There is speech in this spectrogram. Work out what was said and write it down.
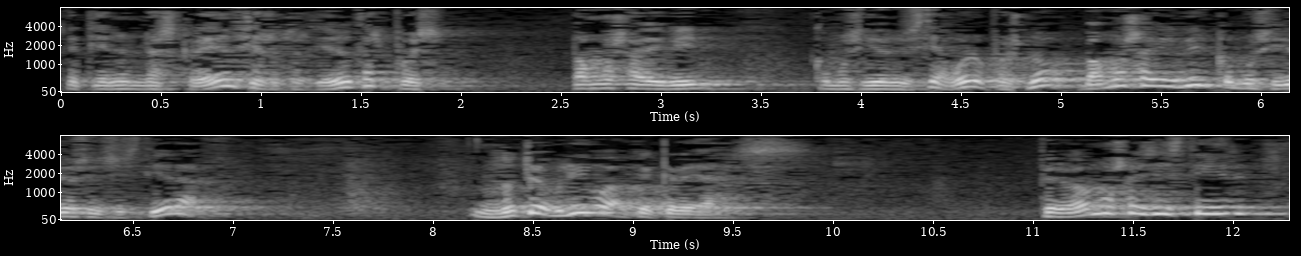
que tienen unas creencias, otros tienen otras, pues vamos a vivir como si Dios existiera. Bueno, pues no, vamos a vivir como si Dios existiera. No te obligo a que creas, pero vamos a existir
